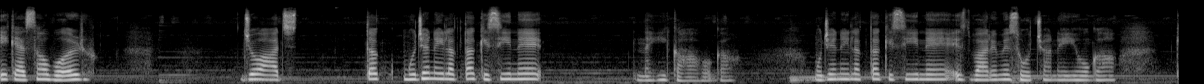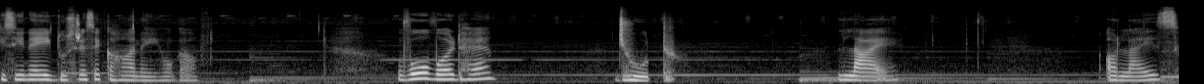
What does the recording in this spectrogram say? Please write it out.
एक ऐसा वर्ड जो आज तक मुझे नहीं लगता किसी ने नहीं कहा होगा। मुझे नहीं लगता किसी ने इस बारे में सोचा नहीं होगा, किसी ने एक दूसरे से कहा नहीं होगा। वो वर्ड है झूठ लाए और लाइज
